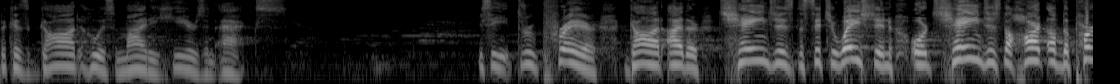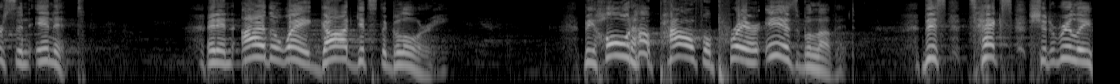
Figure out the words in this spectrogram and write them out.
because God, who is mighty, hears and acts. You see, through prayer, God either changes the situation or changes the heart of the person in it. And in either way, God gets the glory. Behold how powerful prayer is, beloved. This text should really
